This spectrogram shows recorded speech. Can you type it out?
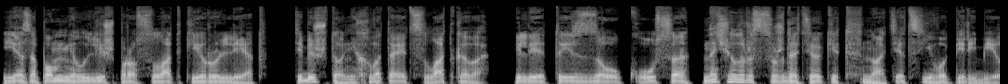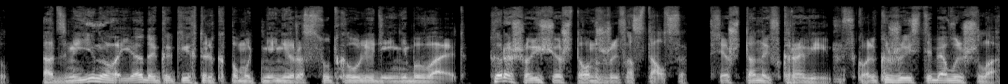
Я запомнил лишь про сладкий рулет. Тебе что, не хватает сладкого?» Или это из-за укуса?» Начал рассуждать Окит, но отец его перебил. «От змеиного яда каких только помутнений рассудка у людей не бывает. Хорошо еще, что он жив остался. Все штаны в крови. Сколько же из тебя вышло?»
